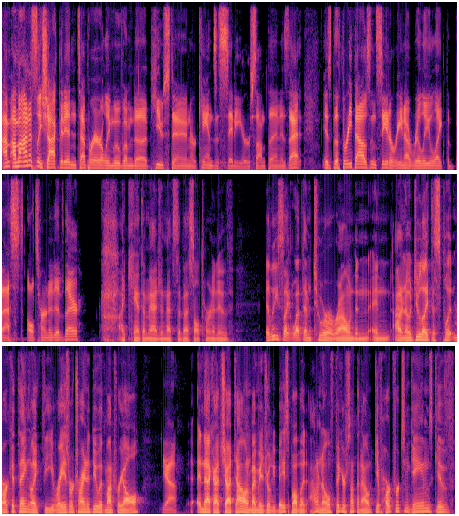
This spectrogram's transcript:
I'm I'm honestly shocked they didn't temporarily move him to Houston or Kansas City or something. Is that is the 3000 seat arena really like the best alternative there? I can't imagine that's the best alternative. At least like let them tour around and and I don't know, do like the split market thing like the Rays were trying to do with Montreal. Yeah. And that got shot down by Major League Baseball. But I don't know, figure something out. Give Hartford some games, give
